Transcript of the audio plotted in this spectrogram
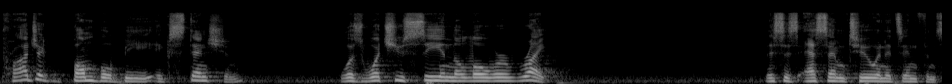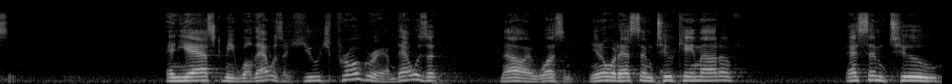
Project Bumblebee extension was what you see in the lower right. This is SM2 in its infancy. And you ask me, well, that was a huge program. That was a, no, it wasn't. You know what SM2 came out of? SM2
